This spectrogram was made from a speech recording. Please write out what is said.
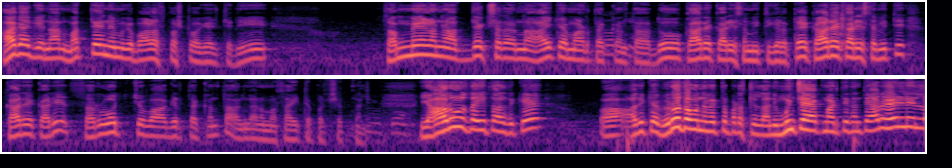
ಹಾಗಾಗಿ ನಾನು ಮತ್ತೆ ನಿಮಗೆ ಭಾಳ ಸ್ಪಷ್ಟವಾಗಿ ಹೇಳ್ತೀನಿ. ಸಮ್ಮೇಳನ ಅಧ್ಯಕ್ಷರನ್ನು ಆಯ್ಕೆ ಮಾಡ್ತಕ್ಕಂಥದ್ದು ಕಾರ್ಯಕಾರಿ ಸಮಿತಿಗಿರುತ್ತೆ. ಕಾರ್ಯಕಾರಿ ಸಮಿತಿ ಕಾರ್ಯಕಾರಿ ಸರ್ವೋಚ್ಚವಾಗಿರ್ತಕ್ಕಂಥ ಅಂಗ ನಮ್ಮ ಸಾಹಿತ್ಯ ಪರಿಷತ್ನಲ್ಲಿ. ಯಾರೂ ಸಹಿತ ಅದಕ್ಕೆ ಅದಕ್ಕೆ ವಿರೋಧವನ್ನು ವ್ಯಕ್ತಪಡಿಸಲಿಲ್ಲ. ನೀವು ಮುಂಚೆ ಯಾಕೆ ಮಾಡ್ತೀರಂತ ಯಾರೂ ಹೇಳಲಿಲ್ಲ.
